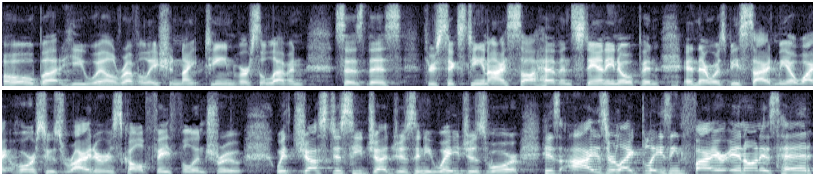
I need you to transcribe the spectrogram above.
Oh, but he will. Revelation 19, verse 11 says this through 16 I saw heaven standing open, and there was beside me a white horse whose rider is called Faithful and True. With justice he judges and he wages war. His eyes are like blazing fire, and on his head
